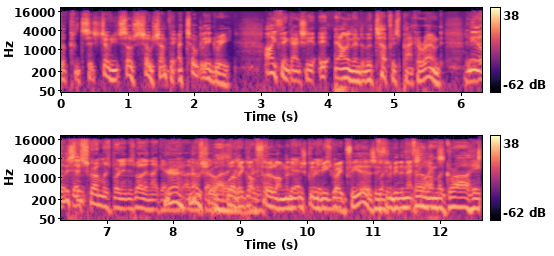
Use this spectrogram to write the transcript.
but show you so show something. I totally agree. I think actually Ireland are the toughest pack around. And you know their, this their thing. scrum was brilliant as well in that game. Yeah, I no, sure. Well, Well, they got brilliant. Furlong, and Yeah, it was going to be brilliant great for years. It's going to be the next Furlong. McGrath,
